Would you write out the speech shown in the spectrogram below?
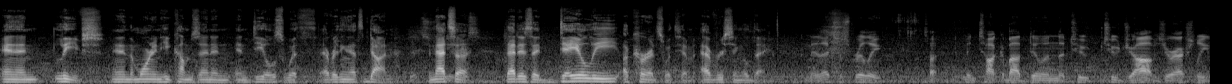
and then leaves. And in the morning, he comes in and, and deals with everything that's done. That's and that's a that is a daily occurrence with him every single day. I mean, that's just really. T- I mean, talk about doing the two two jobs. You're actually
